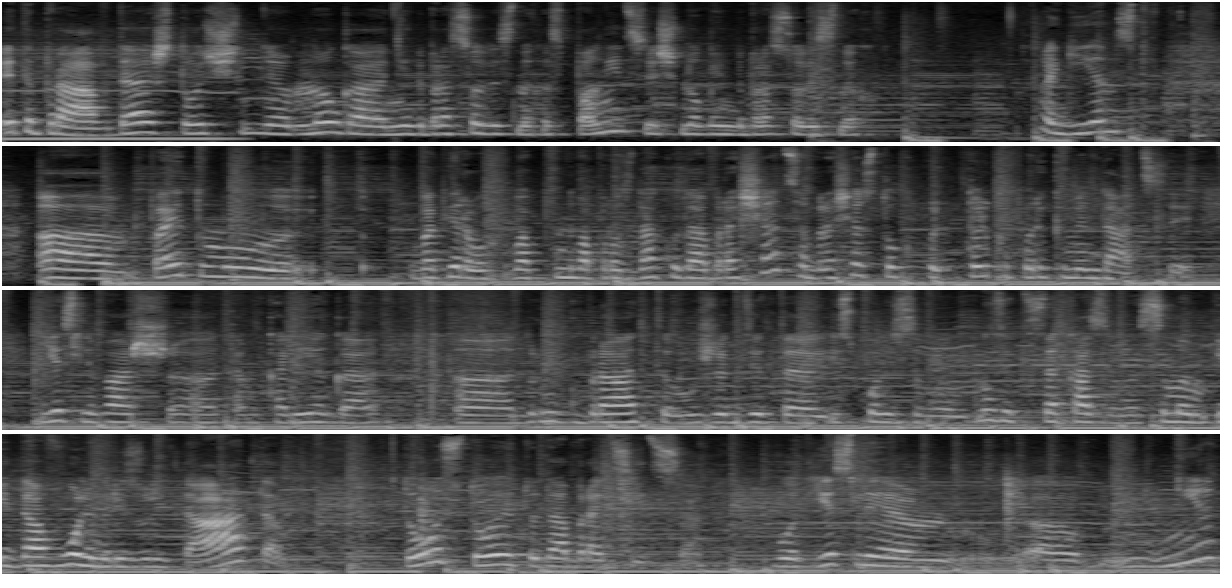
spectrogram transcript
Это правда, что очень много недобросовестных исполнителей, очень много недобросовестных агентств. А, поэтому во-первых, на вопрос, да, куда обращаться, обращаться только по, только по рекомендации. Если ваш э, там коллега, э, друг, брат уже где-то использовал, ну, где-то заказывал SMM и доволен результатом, то стоит туда обратиться. Вот, если э, нет,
